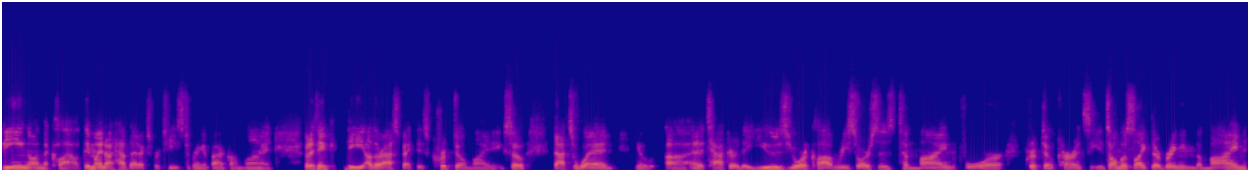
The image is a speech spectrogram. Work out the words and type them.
being on the cloud. They might not have that expertise to bring it back online. But I think the other aspect is crypto mining. So that's when you know uh, an attacker they use your cloud resources to mine for cryptocurrency. It's almost like they're bringing the mine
